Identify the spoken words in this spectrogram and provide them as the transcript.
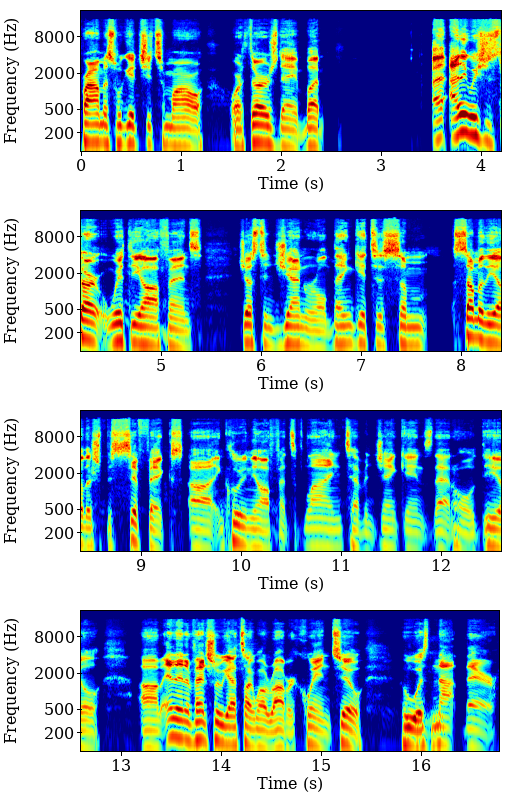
Promise we'll get you tomorrow or Thursday. But I, I think we should start with the offense just in general, then get to some some of the other specifics, uh, including the offensive line, Teven Jenkins, that whole deal. Um, and then eventually we got to talk about Robert Quinn too, who was mm-hmm. not there.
